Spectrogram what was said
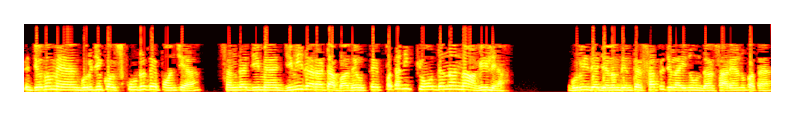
ਤੇ ਜਦੋਂ ਮੈਂ ਗੁਰੂ ਜੀ ਕੋਲ ਸਕੂਟਰ ਤੇ ਪਹੁੰਚਿਆ ਸੰਗਤ ਜੀ ਮੈਂ ਜ਼ਿਮੀਦਾਰਾ ਢਾਬਾ ਦੇ ਉੱਤੇ ਪਤਾ ਨਹੀਂ ਕਿਉਂ ਦਿਨ ਨਾ ਵੀ ਲਿਆ ਗੁਰੂ ਜੀ ਦੇ ਜਨਮ ਦਿਨ ਤੇ 7 ਜੁਲਾਈ ਨੂੰ ਹੁੰਦਾ ਸਾਰਿਆਂ ਨੂੰ ਪਤਾ ਹੈ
